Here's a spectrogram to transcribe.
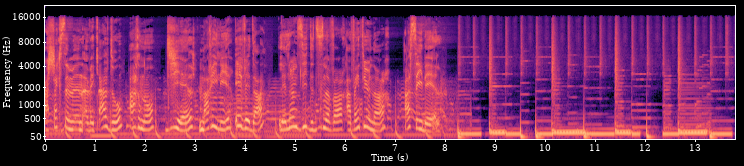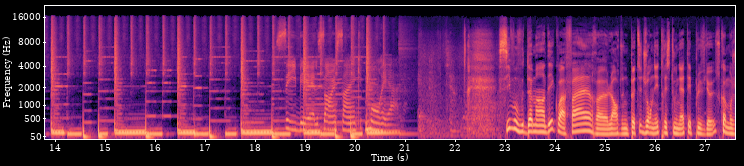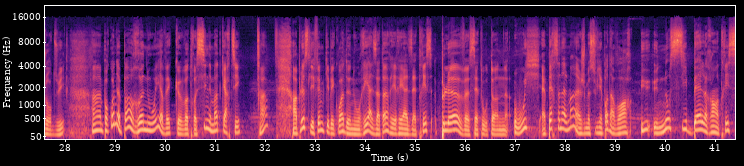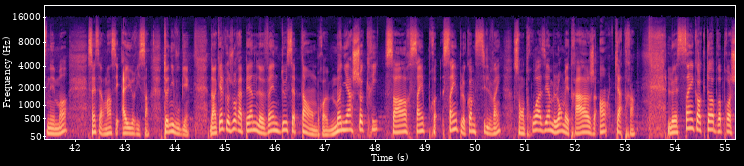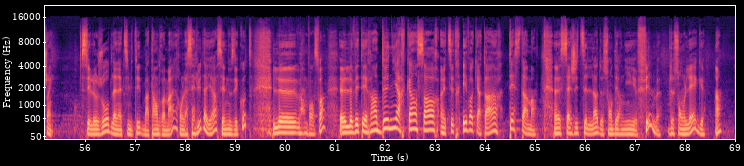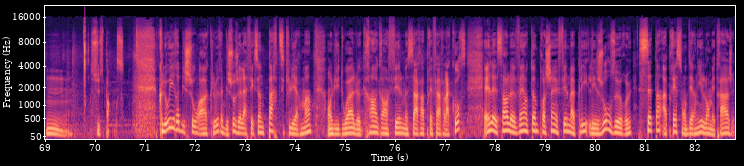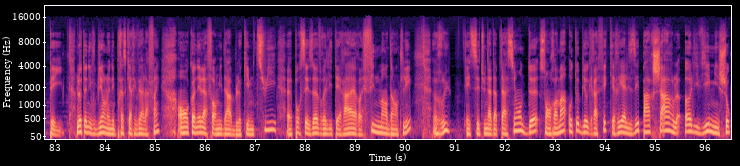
À chaque semaine avec Aldo, Arnaud, JL, Marie-Lee et Veda, les lundis de 19h à 21h à CIBL. CIBL 105 Montréal. Si vous vous demandez quoi faire euh, lors d'une petite journée tristounette et pluvieuse comme aujourd'hui, hein, pourquoi ne pas renouer avec euh, votre cinéma de quartier? Hein? En plus, les films québécois de nos réalisateurs et réalisatrices pleuvent cet automne. Oui, euh, personnellement, je me souviens pas d'avoir eu une aussi belle rentrée cinéma. Sincèrement, c'est ahurissant. Tenez-vous bien. Dans quelques jours à peine, le 22 septembre, Monia Chokri sort simple, simple comme Sylvain, son troisième long métrage en quatre ans. Le 5 octobre prochain, c'est le jour de la nativité de ma tendre mère. On la salue d'ailleurs si elle nous écoute. Le, bonsoir. Euh, Le vétéran Denis Arcan sort un titre évocateur, Testament. Euh, S'agit-il là de son dernier film, de son leg? Hein? Hmm, suspense. Chloé Robichaud. Ah, Chloé Robichaud, je l'affectionne particulièrement. On lui doit le grand, grand film Sarah préfère la course. Elle, elle sort le 20 octobre prochain un film appelé Les Jours heureux, sept ans après son dernier long métrage Pays. Là, tenez-vous bien, on en est presque arrivé à la fin. On connaît la formidable Kim Thuy euh, pour ses œuvres littéraires finement dentelées. Rue et c'est une adaptation de son roman autobiographique réalisé par Charles-Olivier Michaud.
